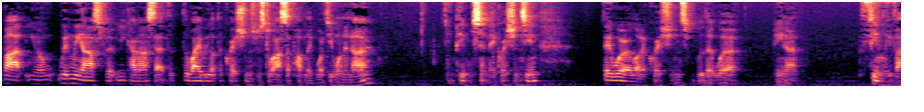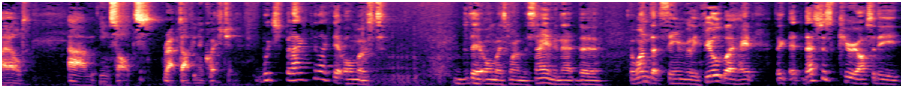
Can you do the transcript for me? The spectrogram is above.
but you know, when we asked for, you can't ask that. The, the way we got the questions was to ask the public, "What do you want to know?" And people sent their questions in. There were a lot of questions that were, you know, thinly veiled um, insults wrapped up in a question. Which, but I feel like they're almost they're almost one and the same in that the the ones that seem really fueled by hate, that's just curiosity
